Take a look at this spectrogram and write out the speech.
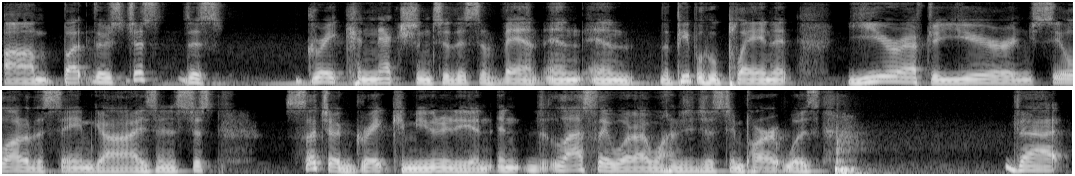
Um, but there's just this great connection to this event and and the people who play in it year after year and you see a lot of the same guys and it's just such a great community. And, and lastly, what I wanted to just impart was that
